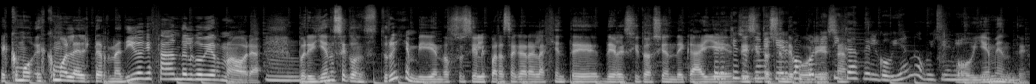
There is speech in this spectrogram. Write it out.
Es como, es como la alternativa que está dando el gobierno ahora. mm. Pero ya no se construyen viviendas sociales para sacar a la gente de la situación de calle, Pero es que de tiene que situación ver de con pobreza. políticas del gobierno, pues ni- Obviamente.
